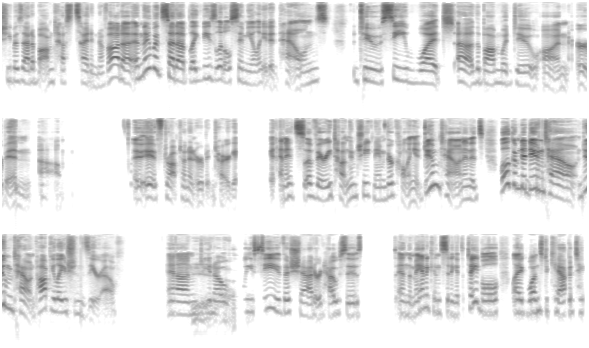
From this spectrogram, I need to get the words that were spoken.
she was at a bomb test site in Nevada, and they would set up like these little simulated towns to see what uh, the bomb would do on urban, um, if dropped on an urban target. And it's a very tongue-in-cheek name. They're calling it Doomtown, and it's welcome to Doomtown, Doomtown, population zero. And yeah. you know, we see the shattered houses and the mannequin sitting at the table, like one's decapitated,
